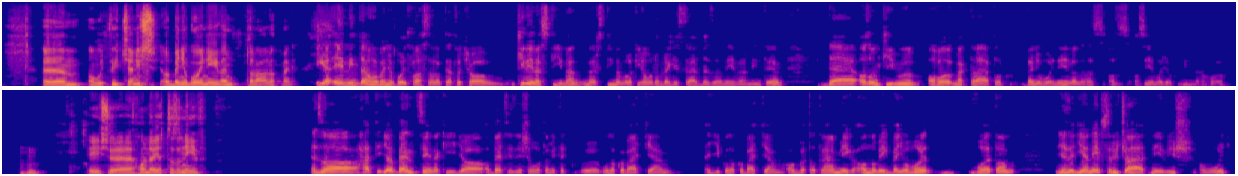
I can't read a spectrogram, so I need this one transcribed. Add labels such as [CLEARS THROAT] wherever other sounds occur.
Öm, amúgy Twitch-en is a Benyoboy néven találnak meg? Igen, én mindenhol Benyoboyt használok, tehát hogyha kivéve Steam-en, mert Steam-en valaki hamarabb regisztrált be ezzel a néven, mint én, de azon kívül, ahol megtaláltok Benyoboy néven, az, az, az én vagyok mindenhol. Uh-huh. És uh, honnan jött az a név? Ez a, hát így a Bencének így a, a becézése volt, amit egy unokabátyám, egyik unokabátyám aggatott rám, még annól még benyó volt, voltam. Ugye ez egy ilyen népszerű családnév is, amúgy,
